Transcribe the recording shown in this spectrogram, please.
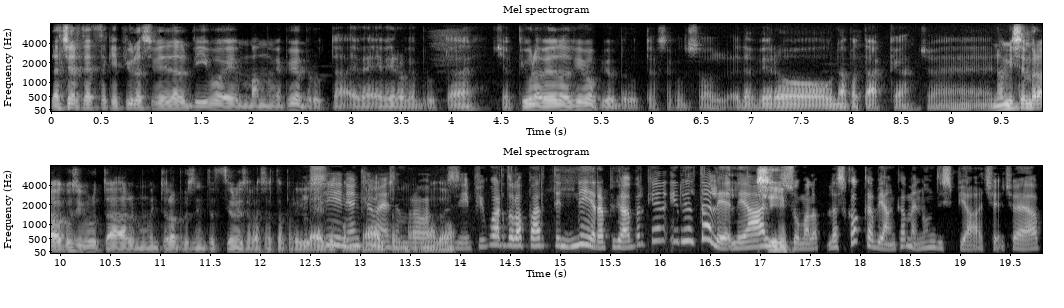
La certezza è che più la si vede dal vivo e mamma mia, più è brutta, è, è vero che è brutta, eh. Cioè, più la vedo dal vivo, più è brutta questa console, è davvero una patacca. Cioè, non mi sembrava così brutta al momento della presentazione, sarà stata per i LED Sì, neanche a me ma sembrava madò. così. Più guardo la parte nera, più perché in realtà le, le ali, Sì, insomma, la, la scocca bianca a me non dispiace, cioè ha,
